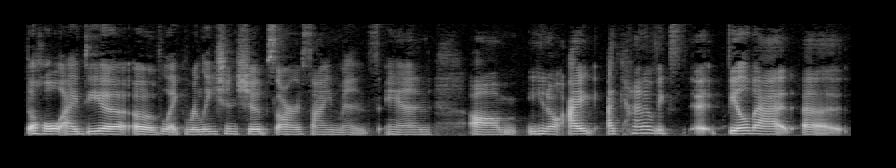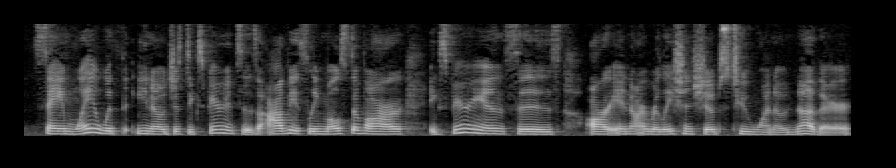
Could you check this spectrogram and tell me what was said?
the whole idea of like relationships are assignments. And, um, you know, I, I kind of ex- feel that uh, same way with, you know, just experiences. Obviously, most of our experiences are in our relationships to one another.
